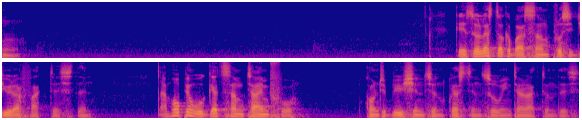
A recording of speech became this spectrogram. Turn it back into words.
Hmm. Okay, so let's talk about some procedural factors then. I'm hoping we'll get some time for contributions and questions so we interact on this.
